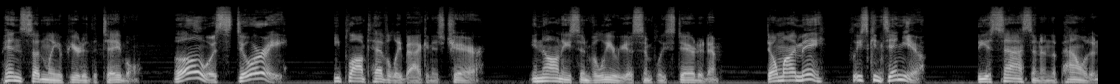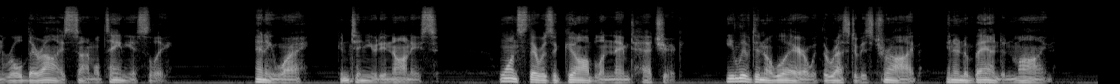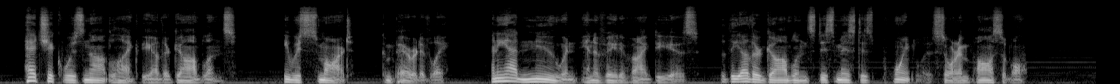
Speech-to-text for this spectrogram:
Pin suddenly appeared at the table. Oh, a story! He plopped heavily back in his chair. Inanis and Valeria simply stared at him. Don't mind me. Please continue. The assassin and the paladin rolled their eyes simultaneously. Anyway, continued Inanis, once there was a goblin named Hetchik. He lived in a lair with the rest of his tribe, in an abandoned mine. Hetchik was not like the other goblins. He was smart, comparatively, and he had new and innovative ideas that the other goblins dismissed as pointless or impossible.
